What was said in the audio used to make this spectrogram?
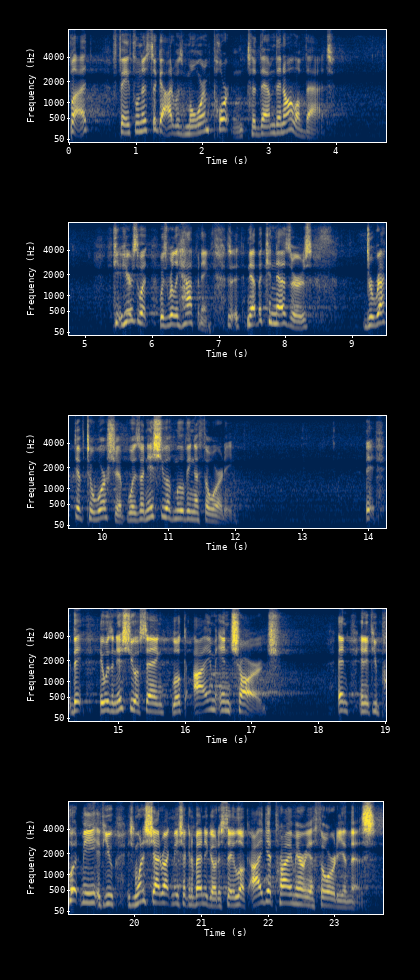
But faithfulness to God was more important to them than all of that. Here's what was really happening Nebuchadnezzar's directive to worship was an issue of moving authority. It, they, it was an issue of saying, Look, I'm in charge. And, and if you put me, if you, if you want to Shadrach, Meshach, and Abednego to say, look, I get primary authority in this.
